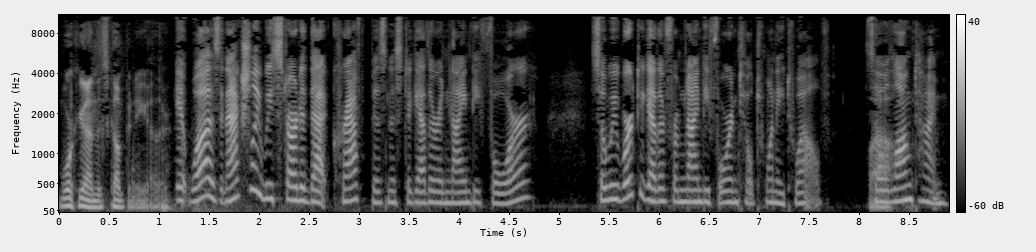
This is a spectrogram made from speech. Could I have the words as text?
working on this company together. It was, and actually, we started that craft business together in '94. So we worked together from '94 until 2012. So a long time.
